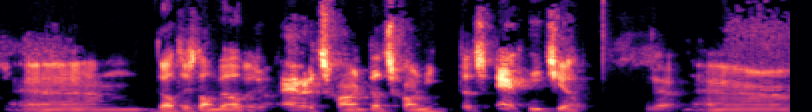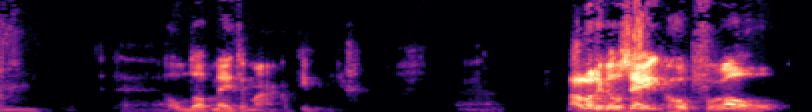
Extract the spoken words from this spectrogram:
Ehm, dat is dan wel weer zo. Eh, maar dat, is gewoon, dat is gewoon niet, dat is echt niet chill. Ja. Ehm, eh, om dat mee te maken op die manier. Eh, maar wat ik wil zeggen, ik hoop vooral.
